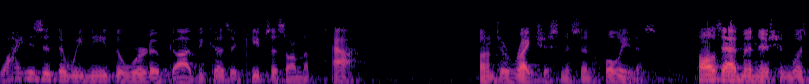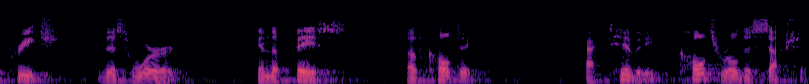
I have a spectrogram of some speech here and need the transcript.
Why is it that we need the Word of God? Because it keeps us on the path unto righteousness and holiness. Paul's admonition was preach this Word in the face of cultic activity, cultural deceptions.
